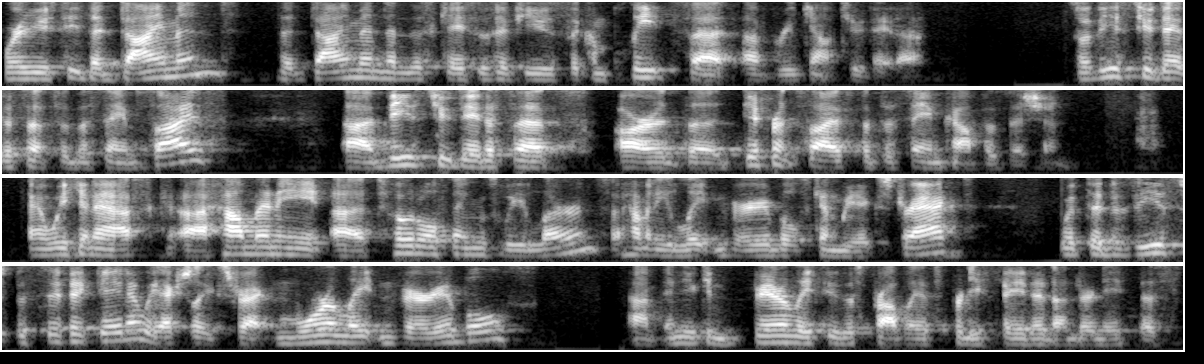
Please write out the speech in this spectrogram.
Where you see the diamond, the diamond in this case is if you use the complete set of Recount2 data. So these two data sets are the same size. Uh, these two data sets are the different size but the same composition. And we can ask uh, how many uh, total things we learn, so how many latent variables can we extract. With the disease-specific data, we actually extract more latent variables. Um, and you can barely see this probably, it's pretty faded underneath this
